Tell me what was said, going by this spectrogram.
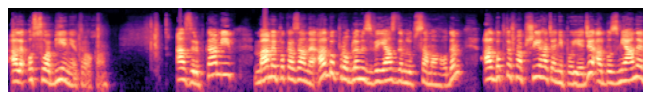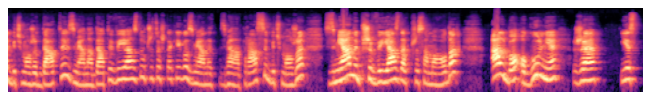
ale osłabienie trochę. A z rybkami mamy pokazane albo problemy z wyjazdem lub samochodem, albo ktoś ma przyjechać, a nie pojedzie, albo zmianę, być może daty, zmiana daty wyjazdu, czy coś takiego, zmiany, zmiana trasy, być może, zmiany przy wyjazdach, przy samochodach, albo ogólnie, że jest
